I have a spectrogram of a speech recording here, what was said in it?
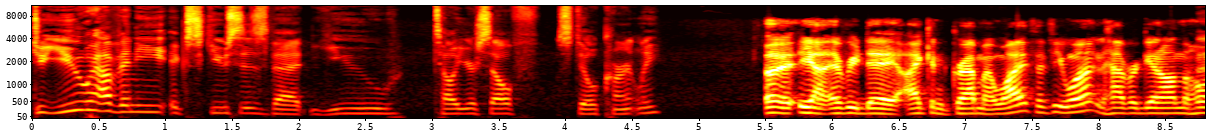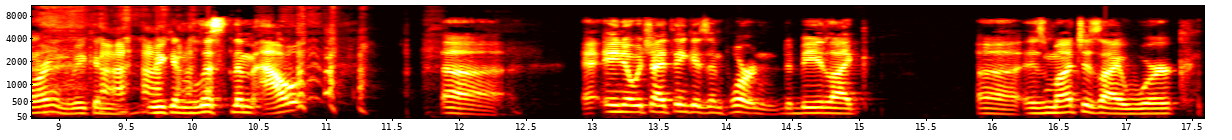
Do you have any excuses that you tell yourself still currently? Uh, yeah, every day I can grab my wife if you want and have her get on the horn, and we can we can list them out. Uh, you know, which I think is important to be like, uh, as much as I work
